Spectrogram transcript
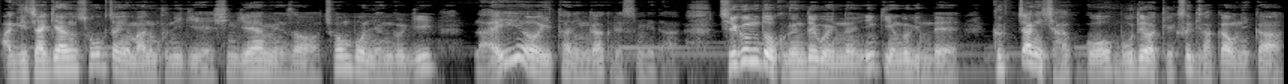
아기자기한 소극장이 많은 분위기에 신기해하면서 처음 본 연극이 라이어 2탄인가 그랬습니다. 지금도 공연되고 있는 인기 연극인데 극장이 작고 무대와 객석이 가까우니까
